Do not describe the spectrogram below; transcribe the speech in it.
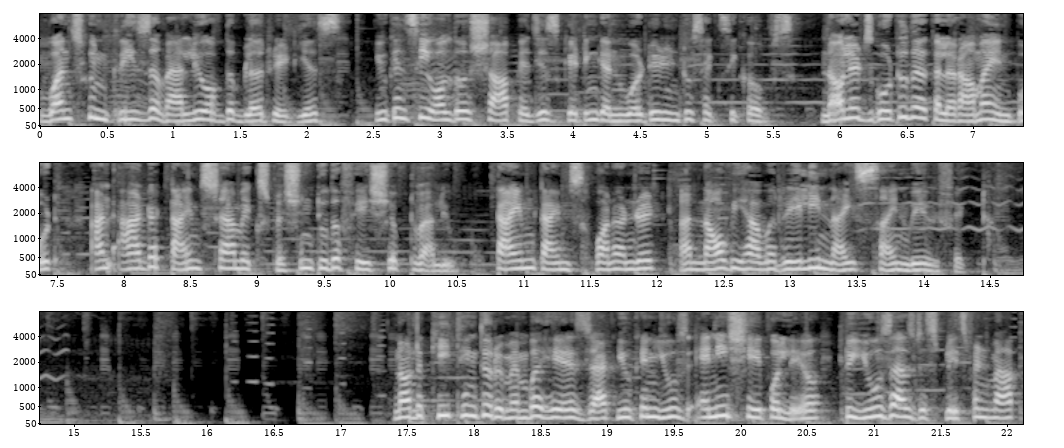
Once you increase the value of the blur radius, you can see all those sharp edges getting converted into sexy curves. Now let's go to the Colorama input and add a timestamp expression to the phase shift value. Time times 100 and now we have a really nice sine wave effect. Now the key thing to remember here is that you can use any shape or layer to use as displacement map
